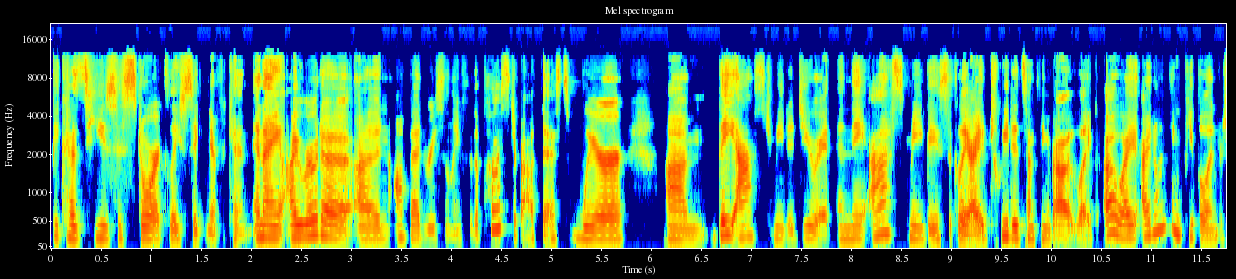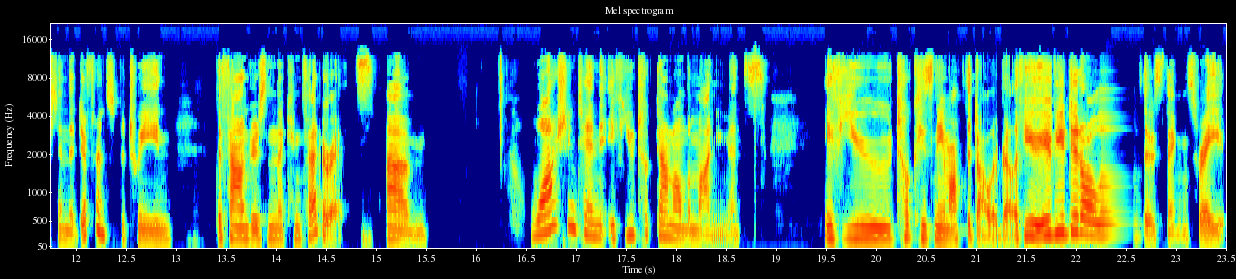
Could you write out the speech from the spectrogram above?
because he's historically significant. And i, I wrote a, an op-ed recently for the post about this where um, they asked me to do it. And they asked me basically i tweeted something about like oh I, I don't think people understand the difference between the founders and the confederates. Um, Washington, if you took down all the monuments, if you took his name off the dollar bill, if you if you did all of those things, right,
